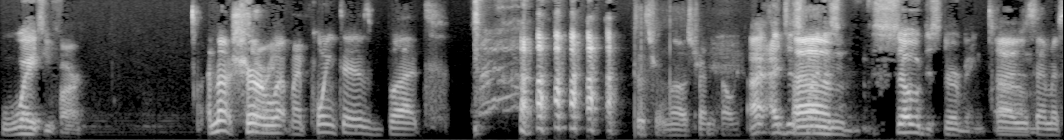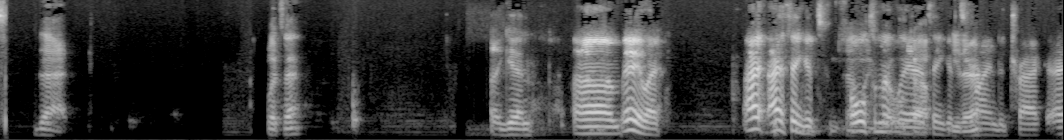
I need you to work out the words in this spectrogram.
way too far. I'm not sure Sorry. what my point is, but I, sister-in-law was trying to call me. I just find Um, this so disturbing. I um, was just saying myself that. What's that? again. Um, anyway, I, I think it's You ultimately, I think it's there? fine to track. I,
